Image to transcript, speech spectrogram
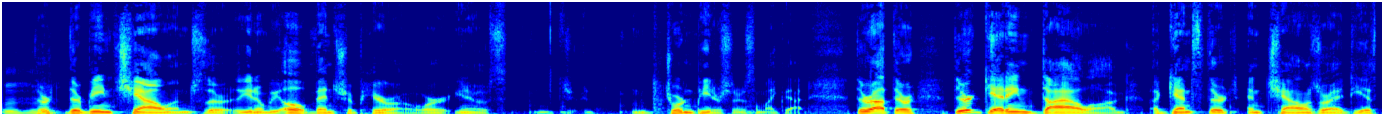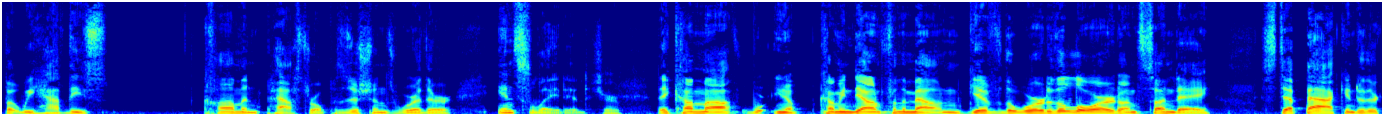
Mm-hmm. They're they're being challenged. They're you know we oh Ben Shapiro or you know Jordan Peterson or something like that. They're out there. They're getting dialogue against their and challenge their ideas. But we have these common pastoral positions where they're insulated. Sure. They come off, you know, coming down from the mountain, give the word of the Lord on Sunday, step back into their,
